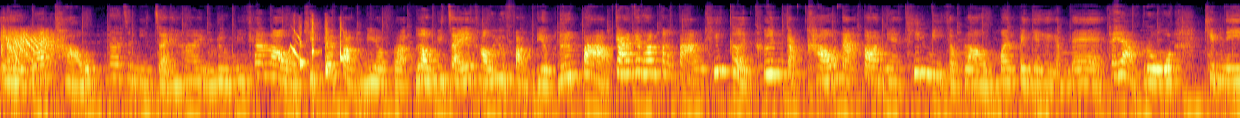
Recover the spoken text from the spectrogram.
เองว่าเขาน่าจะมีใจให้ หรือมีแค่เราคิดไปฝั่งเดียวแบบเรามีใจให้เขาอยู่ฝั่งเดียวหรือเปล่าการกระทำต่างๆ ที่เกิดขึ้นกับเขานะตอนนี้ที่มีกับเรา มันเป็นยังไงกันแน่ ถ้าอยากรู้คลิปนี้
